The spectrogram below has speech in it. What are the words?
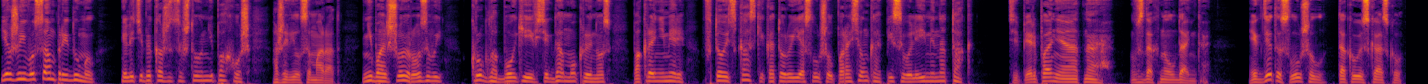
я же его сам придумал. Или тебе кажется, что он не похож?» — оживился Марат. «Небольшой, розовый, круглобокий и всегда мокрый нос. По крайней мере, в той сказке, которую я слушал, поросенка описывали именно так». «Теперь понятно», — вздохнул Данька. «И где ты слушал такую сказку?»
